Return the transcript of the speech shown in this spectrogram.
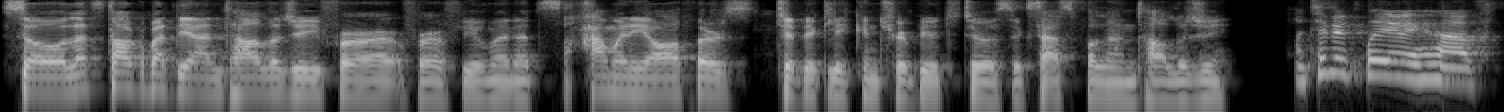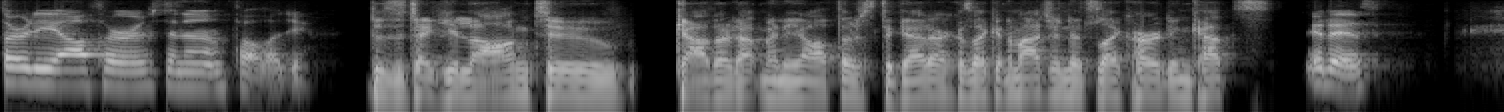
So let's talk about the anthology for for a few minutes. How many authors typically contribute to a successful anthology? Typically, we have thirty authors in an anthology. Does it take you long to gather that many authors together? Because I can imagine it's like herding cats. It is.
